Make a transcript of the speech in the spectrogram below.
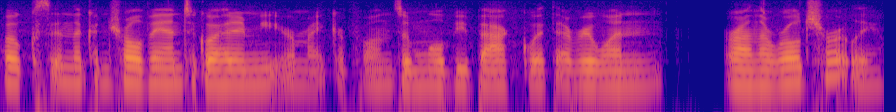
folks in the control van to go ahead and mute your microphones, and we'll be back with everyone around the world shortly.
